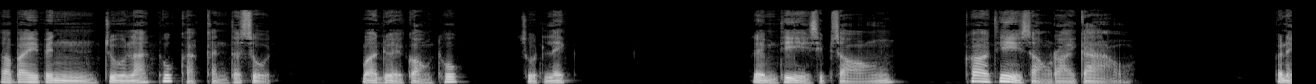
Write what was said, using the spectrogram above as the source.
ต่อไปเป็นจุลทุกขขันธสูตร ว่าด้วยกองทุกสูตรเล็ก เล่มที่ 12 ข้อที่ 209 ก็ใน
